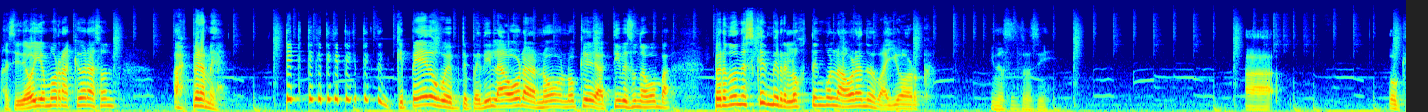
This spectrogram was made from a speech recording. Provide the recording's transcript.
Así de, oye, morra, ¿qué horas son? Ah, espérame. ¿Qué pedo, güey? Te pedí la hora, no, no que actives una bomba. Perdón, es que en mi reloj tengo la hora en Nueva York. Y nosotros así. Ah. Ok.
